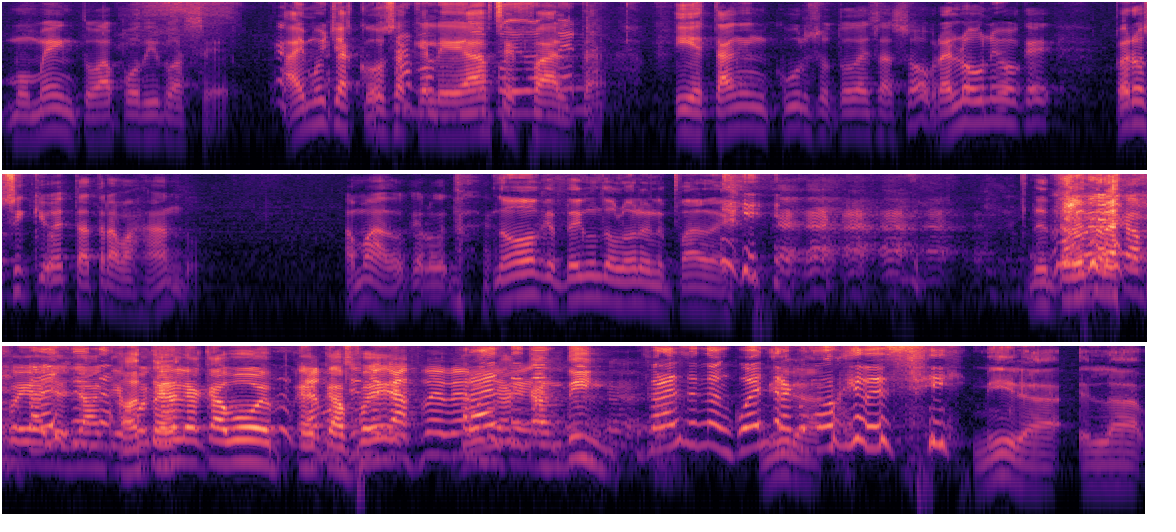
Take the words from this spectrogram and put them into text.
momento ha podido hacer. Hay muchas cosas Ah, que le no ha hace falta hacer y están en curso todas esas obras. Es lo único que... Pero Siquio está trabajando. Amado, ¿qué es lo que está- No, que tengo un dolor en la espalda. De tres- el café a Yayan, que fue Hasta- que se le acabó el, café. café, Francis no- Candín. Francis no encuentra Mira. cómo que decir. Mira, la,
